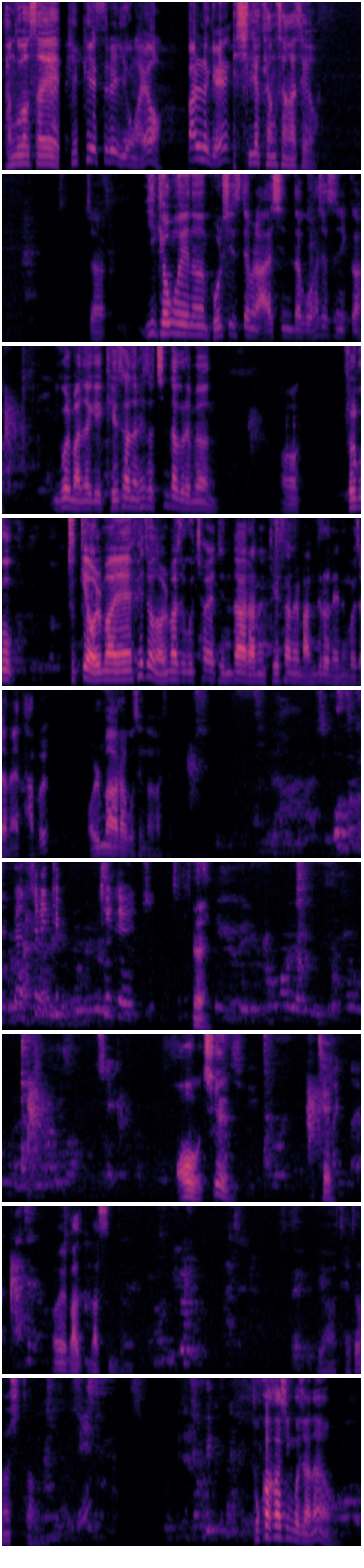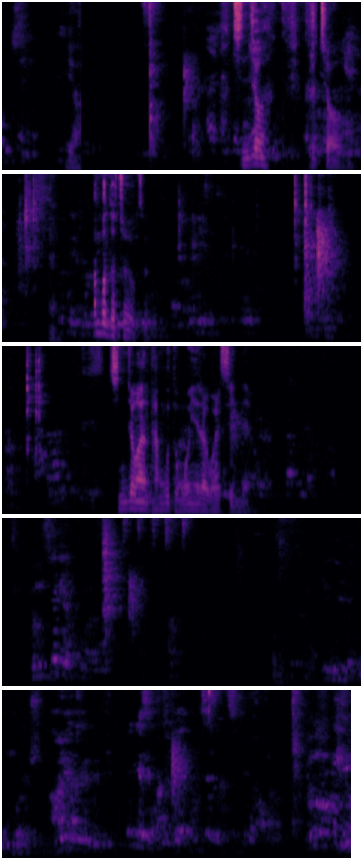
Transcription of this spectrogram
당구 박사의 BPS를 이용하여 빠르게 실력 향상하세요. 자, 이 경우에는 볼 시스템을 아신다고 하셨으니까 이걸 만약에 계산을 해서 친다 그러면 어, 결국 두께 얼마에 회전 얼마 주고 쳐야 된다라는 계산을 만들어내는 거잖아요. 답을 얼마라고 생각하세요? 일단 3팁 최대 주- 네. 7 오, 7. 오케이. 어, 네, 맞, 맞습니다. 이야, 대단하시다. 네? 독학하신 거잖아요. 이야. 진정, 그렇죠. 한번 더 쳐보세요. 진정한 당구 동호인이라고 할 수 있네요.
